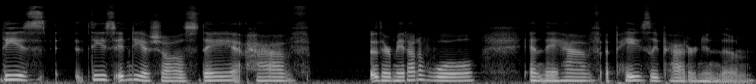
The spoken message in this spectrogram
these these India shawls they have they're made out of wool and they have a paisley pattern in them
